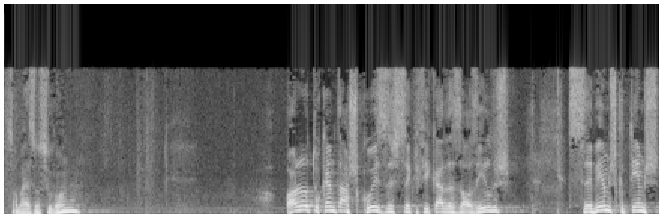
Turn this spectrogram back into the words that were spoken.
Só mais um segundo. Ora, no tocante às coisas sacrificadas aos ídolos, Sabemos que temos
